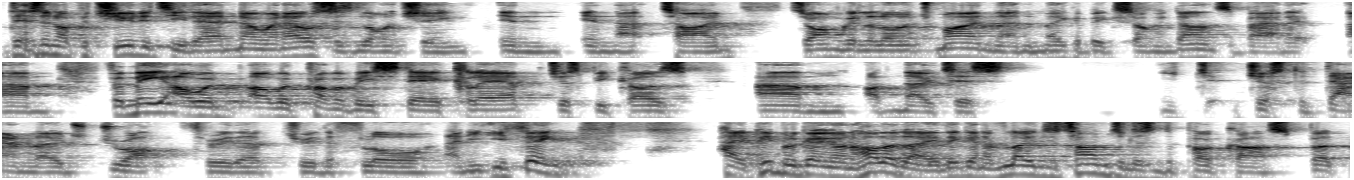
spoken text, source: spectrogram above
there's an opportunity there. No one else is launching in in that time, so I'm going to launch mine then and make a big song and dance about it. Um, for me, I would I would probably steer clear just because um, I've noticed you, just the downloads drop through the through the floor, and you, you think, hey, people are going on holiday; they're going to have loads of time to listen to podcasts, but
